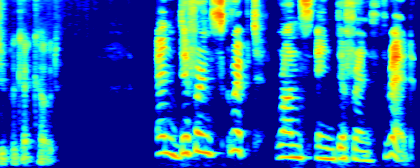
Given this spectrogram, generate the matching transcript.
duplicate code. And different script runs in different thread.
